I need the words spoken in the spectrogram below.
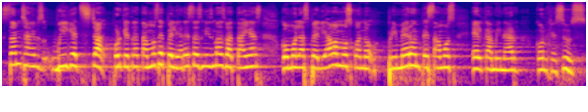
sometimes we get stuck porque tratamos de pelear esas mismas batallas como las peleábamos cuando primero empezamos el caminar con Jesús.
